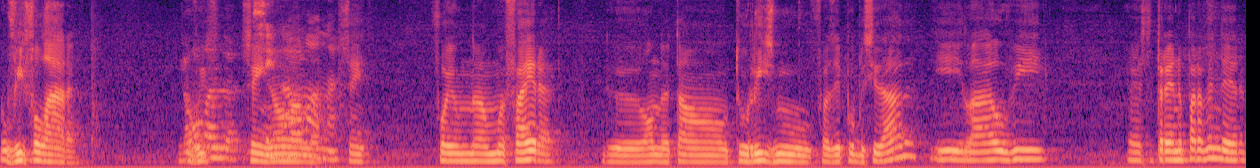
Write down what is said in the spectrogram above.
Ouvi falar. Na Ouvi, Holanda? Sim, Sim na, Holanda. Holanda. Sim. Foi uma, uma feira de onde estão turismo fazer publicidade e lá ouvi este terreno para vender.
